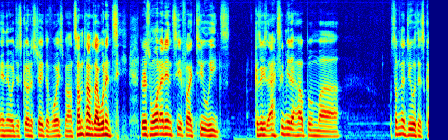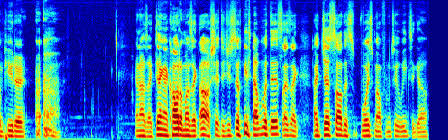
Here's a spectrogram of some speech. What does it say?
and it would just go to straight to voicemail. And sometimes I wouldn't see. There's one I didn't see for like two weeks because he was asking me to help him uh, something to do with his computer. And I was like, dang, I called him. I was like, oh shit, did you still need help with this? I was like, I just saw this voicemail from two weeks ago.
